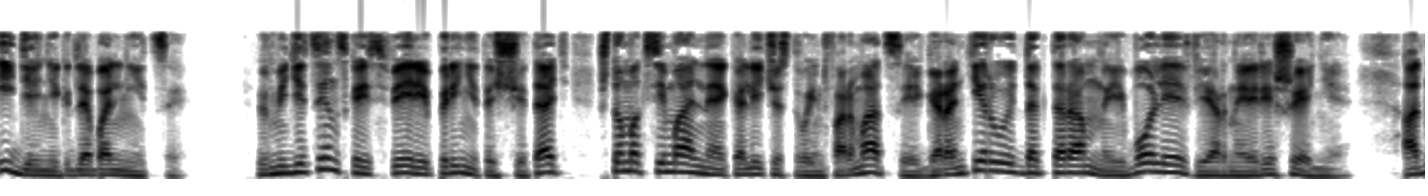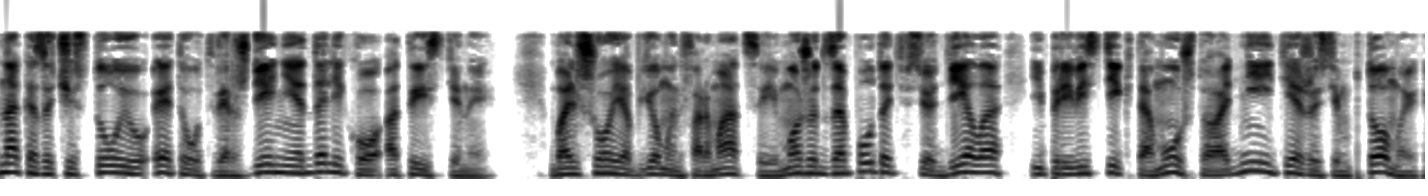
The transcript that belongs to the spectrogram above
и денег для больницы. В медицинской сфере принято считать, что максимальное количество информации гарантирует докторам наиболее верное решение. Однако зачастую это утверждение далеко от истины. Большой объем информации может запутать все дело и привести к тому, что одни и те же симптомы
